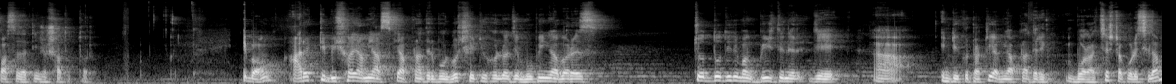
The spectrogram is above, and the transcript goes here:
পাঁচ হাজার তিনশো সাতাত্তর। এবং আরেকটি বিষয় আমি আজকে আপনাদের বলব, সেটি হলো যে মুভিং অ্যাভারেজ চোদ্দ দিন এবং বিশ দিনের যে ইন্ডিকেটরটি আমি আপনাদের বলার চেষ্টা করেছিলাম।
